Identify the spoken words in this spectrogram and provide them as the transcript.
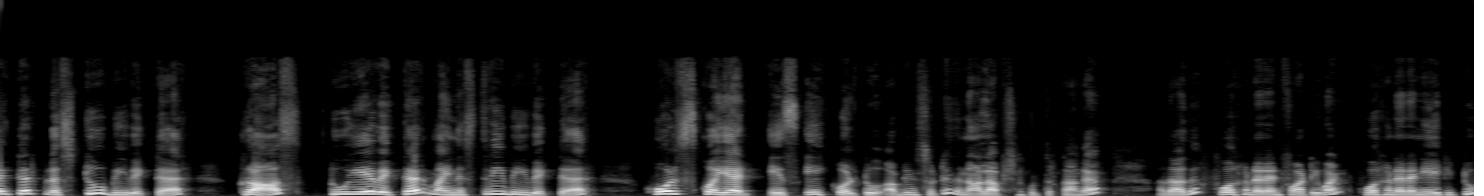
vector plus two B vector cross two A vector minus three B vector whole squared is equal to அப்படின்னு சொல்லிட்டு இந்த நாலு ஆப்ஷன் கொடுத்துருக்காங்க. அதாவது four hundred and forty one four hundred and eighty two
